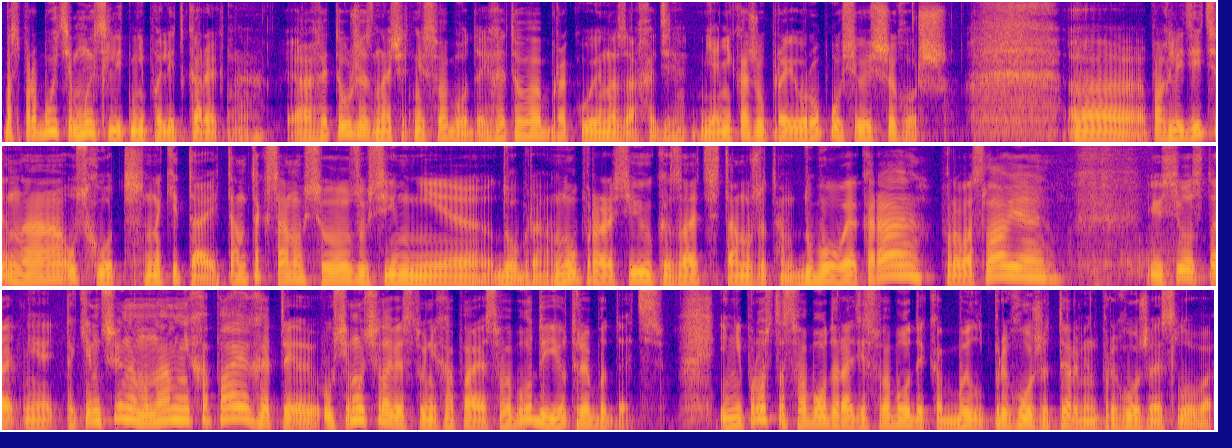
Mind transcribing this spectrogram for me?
паспрабуйце мысліць непаліткарэктна гэта уже значит не свабода гэтага бракуе на захадзе я не кажу про Еўропу ўсё яшчэ горш паглядзіце на ўсход на Кітай там таксама все зусім не добра ну про Россию казаць там уже там дубовая кара праваславие и і все астатняе. Таким чынам нам не хапае гэта усяму чалавецтву не хапае свабоды ее трэба даць. І не просто свабода ради свабоды каб был прыгожы тэрмін прыгожае слово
